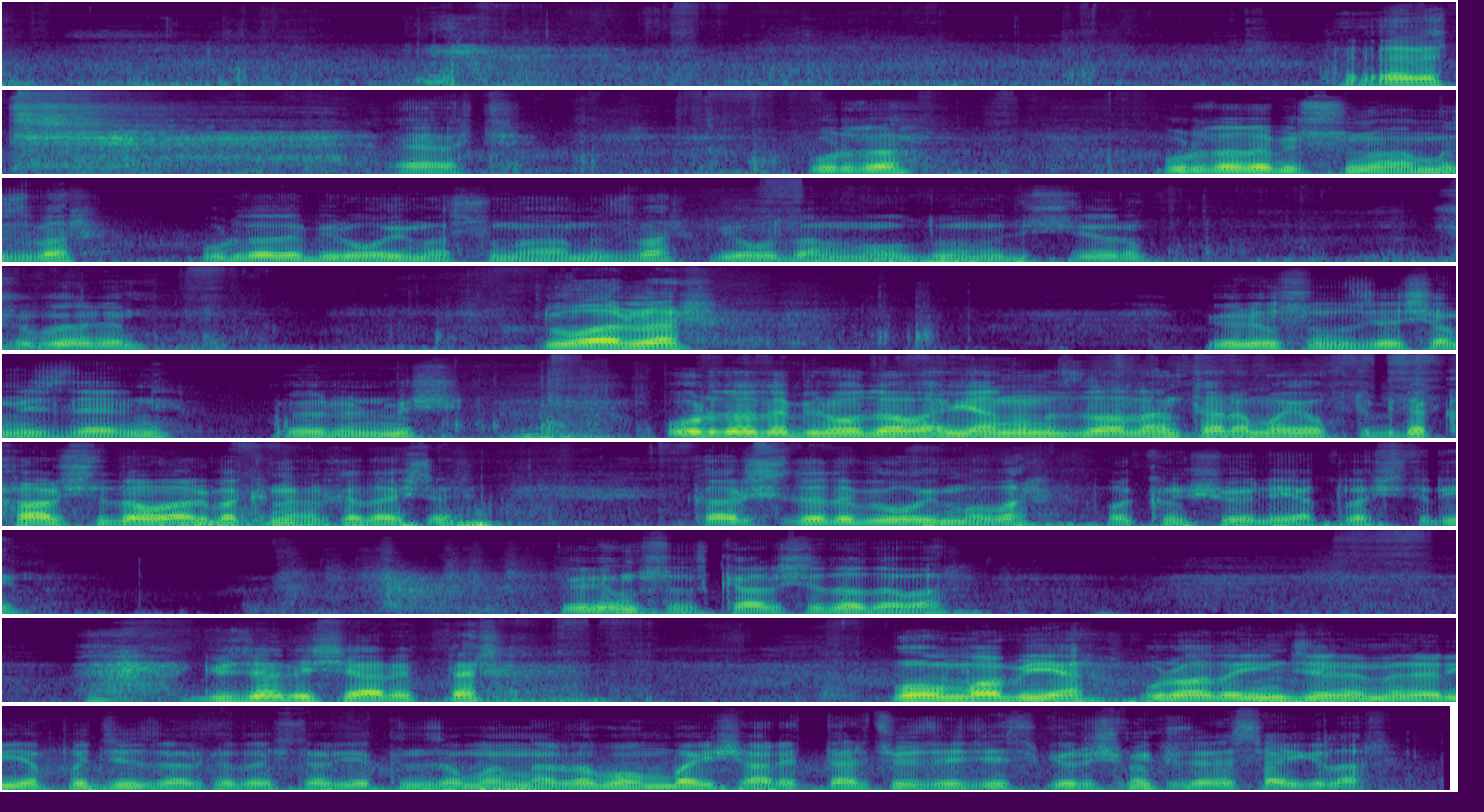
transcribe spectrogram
Evet. Evet. Burada burada da bir sunağımız var. Burada da bir oyma sunağımız var. Bir odanın olduğunu düşünüyorum. Şu bölüm duvarlar görüyorsunuz yaşam izlerini örülmüş. Burada da bir oda var. Yanımızda alan tarama yoktu. Bir de karşıda var bakın arkadaşlar. Karşıda da bir oyma var. Bakın şöyle yaklaştırayım. Görüyor musunuz? Karşıda da var. Güzel işaretler. Bomba bir yer. Burada incelemeler yapacağız arkadaşlar. Yakın zamanlarda bomba işaretler çözeceğiz. Görüşmek üzere saygılar.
